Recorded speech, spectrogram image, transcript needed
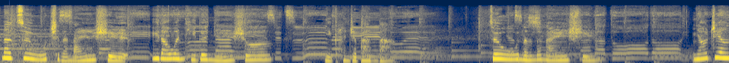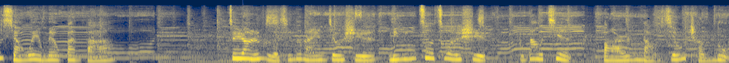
那最无耻的男人是遇到问题对女人说：“你看着办吧。”最无能的男人是：“你要这样想，我也没有办法。”最让人恶心的男人就是明明做错了事不道歉，反而恼羞成怒。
